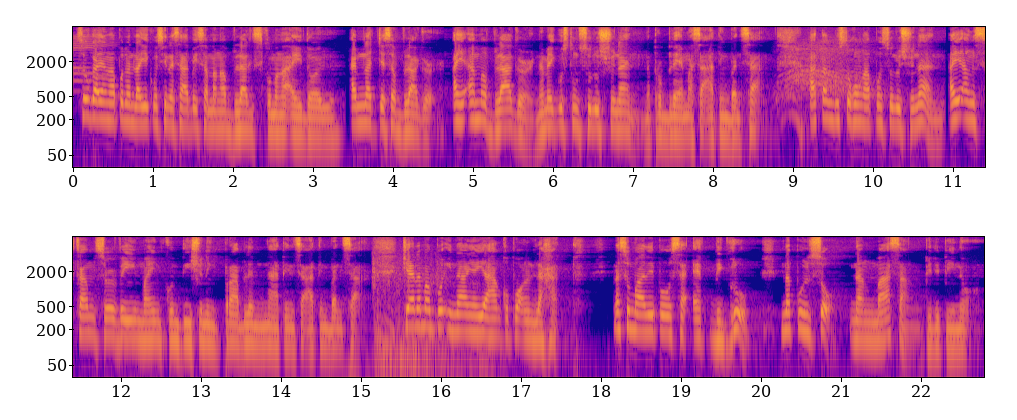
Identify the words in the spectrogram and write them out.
So gaya nga po ng lagi kong sinasabi sa mga vlogs ko mga idol, I'm not just a vlogger. I am a vlogger na may gustong solusyonan na problema sa ating bansa. At ang gusto ko nga pong solusyonan ay ang scam survey mind conditioning problem natin sa ating bansa. Kaya naman po inaanyayahan ko po ang lahat na sumali po sa FB group na pulso ng masang Pilipino.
